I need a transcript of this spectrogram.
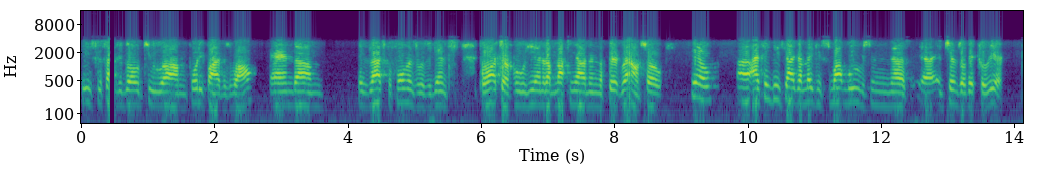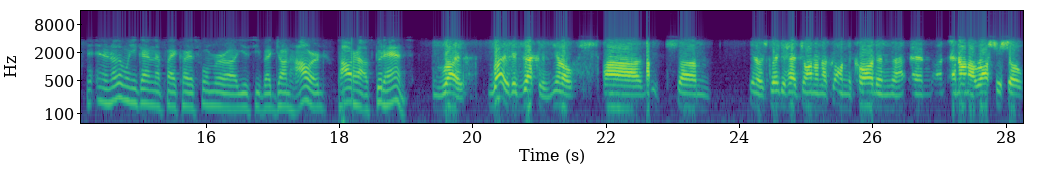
he's decided to go to um, 45 as well. And um, his last performance was against Peralta, who he ended up knocking out in the third round. So, you know, uh, I think these guys are making smart moves in uh, uh, in terms of their career. And another one you got in that fight card is former uh, UFC vet John Howard, powerhouse, good hands. Right, right, exactly. You know, uh, it's um, you know it's great to have John on the on the card and uh, and and on our roster. So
